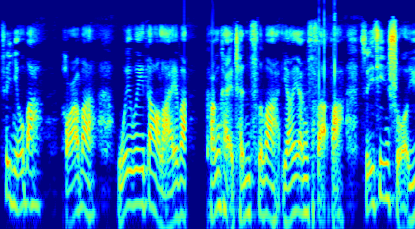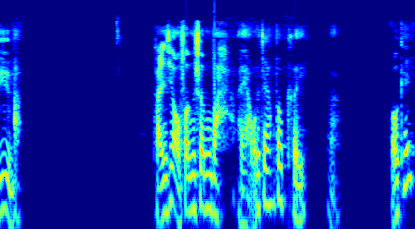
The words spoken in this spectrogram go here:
吹牛吧，好玩吧，娓娓道来吧，慷慨陈词吧，洋洋洒吧，随心所欲吧，谈笑风生吧，哎呀，我这样都可以啊，OK，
